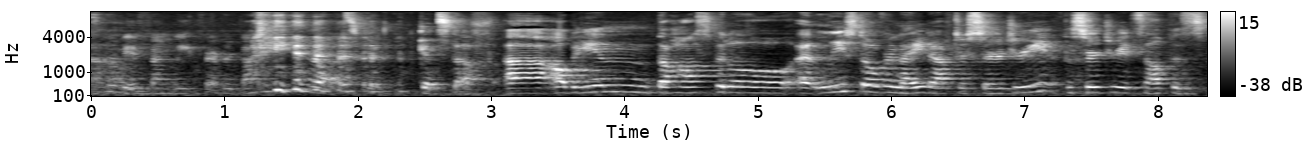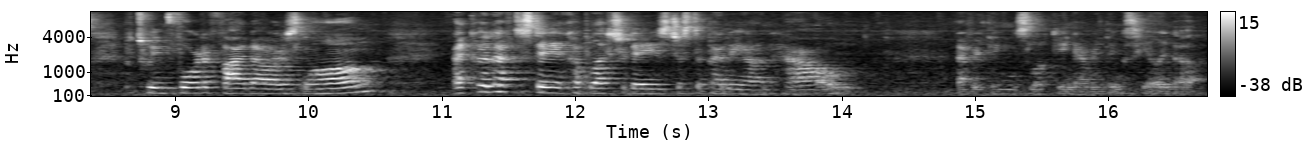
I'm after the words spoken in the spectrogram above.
It's gonna be a Um, fun week for everybody. That's good. Good stuff. Uh, I'll be in the hospital at least overnight after surgery. The surgery itself is between four to five hours long. I could have to stay a couple extra days just depending on how everything's looking, everything's healing up.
